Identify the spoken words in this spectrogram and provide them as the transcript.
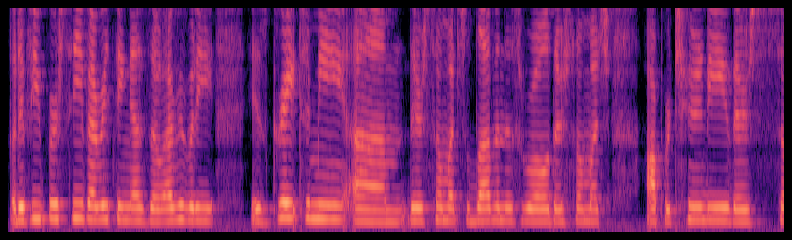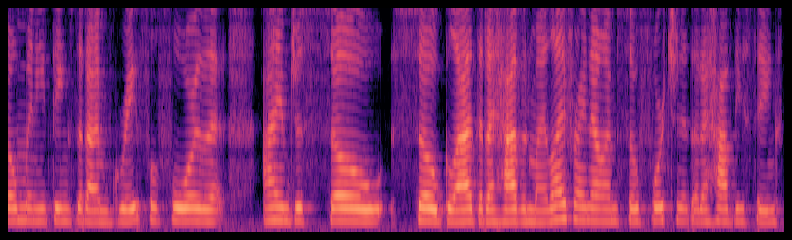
But if you perceive everything as though everybody is great to me um, there's so much love in this world. There's so much opportunity. There's so many things that i'm grateful for that i am just so so glad that i have in my life right now. I'm so fortunate that i have these things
